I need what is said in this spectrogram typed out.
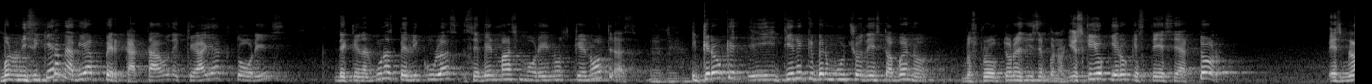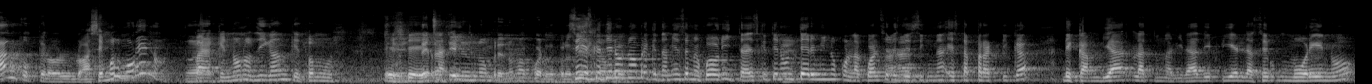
bueno, ni siquiera me había percatado de que hay actores de que en algunas películas se ven más morenos que en otras. Y creo que y tiene que ver mucho de esto. Bueno, los productores dicen, bueno, es que yo quiero que esté ese actor. Es blanco, pero lo hacemos moreno, Ah. para que no nos digan que somos... Sí. Este, de hecho, racistas. tiene un nombre, no me acuerdo. Pero Sí, es que tiene un nombre que también se me fue ahorita. Es que tiene Sí. un término con la cual se les designa esta práctica de cambiar la tonalidad de piel, de hacer un moreno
